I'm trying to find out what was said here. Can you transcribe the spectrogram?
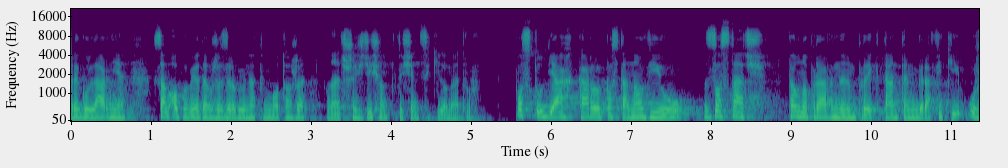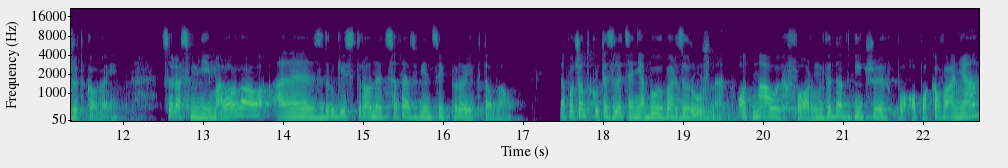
regularnie. Sam opowiadał, że zrobił na tym motorze ponad 60 tysięcy kilometrów. Po studiach Karol postanowił zostać pełnoprawnym projektantem grafiki użytkowej. Coraz mniej malował, ale z drugiej strony coraz więcej projektował. Na początku te zlecenia były bardzo różne, od małych form wydawniczych po opakowania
